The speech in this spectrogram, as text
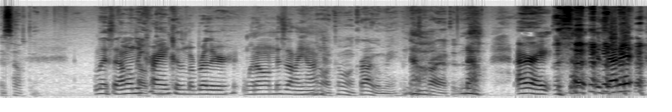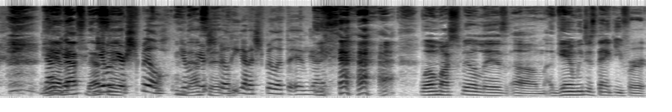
It's healthy. Listen, I'm only crying because my brother went on to Zion. No, come on, cry with me. No. Let's cry after this. No. All right. So is that it? Yeah, gi- that's- that's Give him it. your spill. Give him your That's it. spill. He got a spill at the end, guys. well, my spill is um, again, we just thank you for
